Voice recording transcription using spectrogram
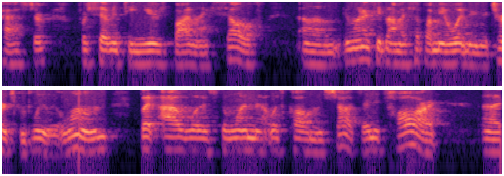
pastor for 17 years by myself. Um, and when I say by myself, I mean I wasn't in the church completely alone, but I was the one that was calling the shots, and it's hard uh,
